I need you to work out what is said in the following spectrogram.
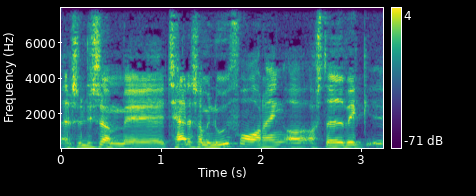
Altså ligesom øh, tager det som en udfordring, og, og stadigvæk øh,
